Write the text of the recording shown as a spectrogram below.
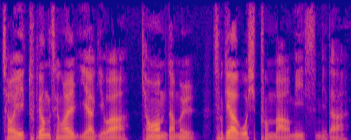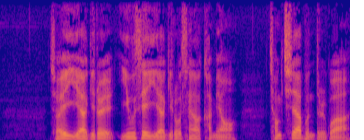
저희 투병 생활 이야기와 경험담을 소개하고 싶은 마음이 있습니다. 저의 이야기를 이웃의 이야기로 생각하며 청취자분들과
